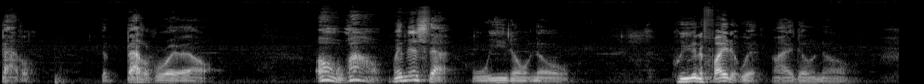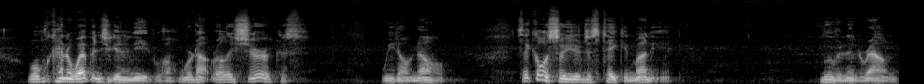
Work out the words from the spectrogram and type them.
battle, the battle royale. Oh wow, when is that? We don't know. Who are you going to fight it with? I don't know. Well, what kind of weapons are you going to need? Well, we're not really sure because we don't know. It's like, oh, so you're just taking money, moving it around,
